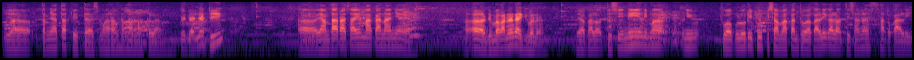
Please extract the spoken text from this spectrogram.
Ya ternyata beda Semarang sama Magelang. bedanya di Eh, yang tak rasain makanannya ya. Heeh, di makanan kayak gimana Ya kalau di sini lima, lim- 20.000 bisa makan dua kali, kalau di sana satu kali.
